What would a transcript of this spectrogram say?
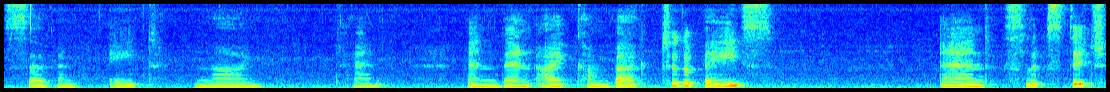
seven eight nine ten. And then I come back to the base and slip stitch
